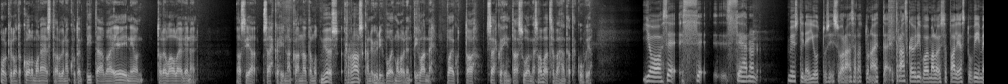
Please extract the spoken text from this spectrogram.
Olkiluoto kolmonen ensi talvina kuten pitää vai ei, niin on todella oleellinen asia sähköhinnan kannalta, mutta myös Ranskan ydinvoimaloiden tilanne vaikuttaa sähköhintaa Suomessa. Avaatko vähän tätä kuvia? Joo, se, se, sehän on mystinen juttu siis suoraan sanottuna, että, että Ranskan ydinvoimaloissa paljastui viime,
